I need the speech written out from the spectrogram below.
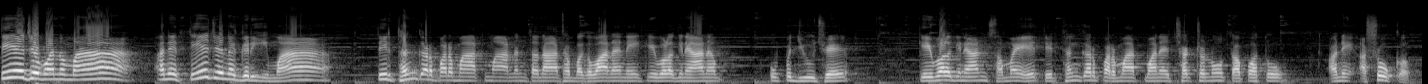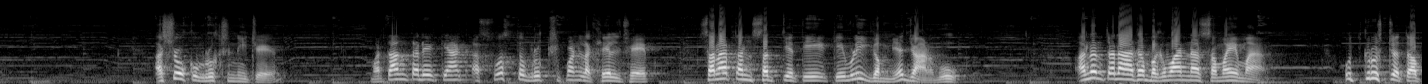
તે જ વનમાં અને તે જ નગરીમાં તીર્થંકર પરમાત્મા અનંતનાથ ભગવાનને કેવળ જ્ઞાન ઉપજ્યું છે. કેવળ જ્ઞાન સમયે તીર્થંકર પરમાત્માને છઠ્ઠનો તપ હતો. અને અશોક. અશોક વૃક્ષ નીચે મતાંતરે ક્યાંક અસ્વસ્થ વૃક્ષ પણ લખેલ છે. સનાતન સત્ય તે કેવળી ગમ્ય જાણવું. અનંતનાથ ભગવાનના સમયમાં ઉત્કૃષ્ટ તપ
